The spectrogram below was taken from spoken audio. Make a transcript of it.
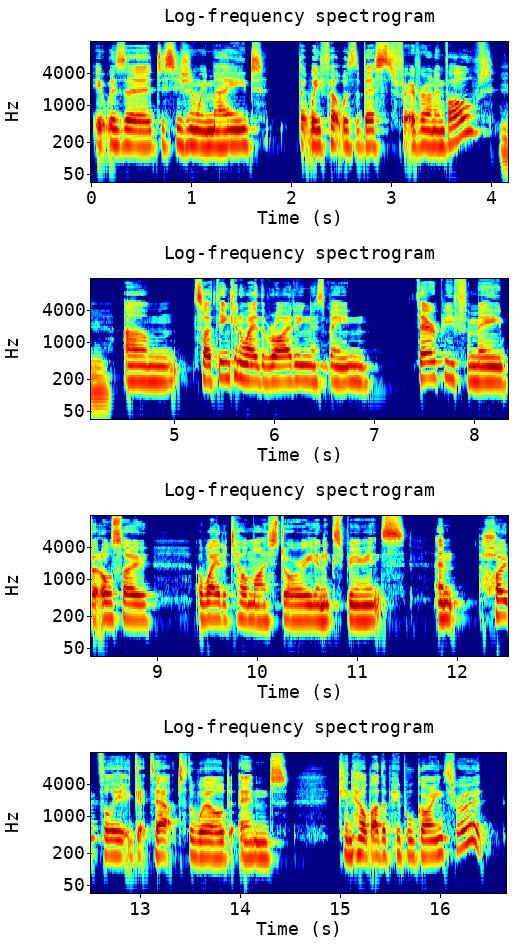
It was a decision we made that we felt was the best for everyone involved. Mm. Um, so I think, in a way, the writing has been therapy for me, but also a way to tell my story and experience. And hopefully, it gets out to the world and can help other people going through it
